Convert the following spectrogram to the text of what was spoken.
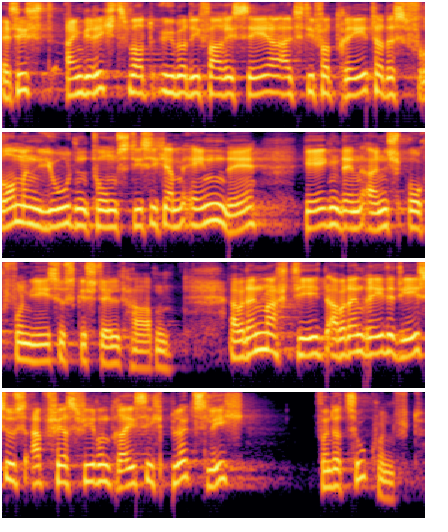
Es ist ein Gerichtswort über die Pharisäer als die Vertreter des frommen Judentums, die sich am Ende gegen den Anspruch von Jesus gestellt haben. Aber dann, macht, aber dann redet Jesus ab Vers 34 plötzlich von der Zukunft.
